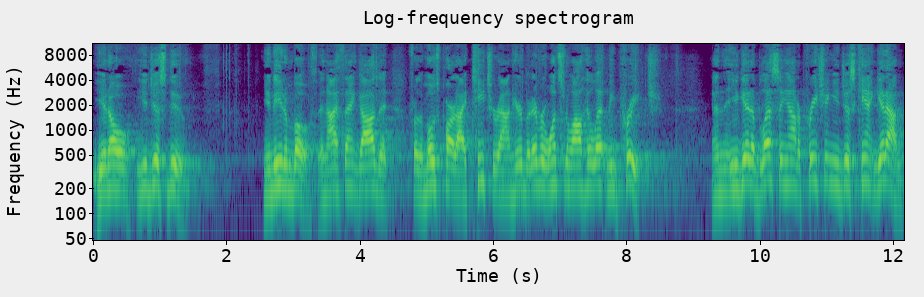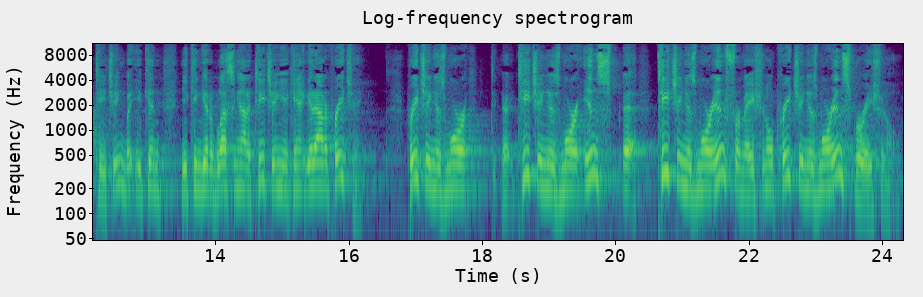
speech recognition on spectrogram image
you know, you just do. You need them both. And I thank God that for the most part I teach around here, but every once in a while He'll let me preach. And you get a blessing out of preaching, you just can't get out of teaching, but you can, you can get a blessing out of teaching, you can't get out of preaching. Preaching is more, uh, teaching is more, ins, uh, teaching is more informational, preaching is more inspirational.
